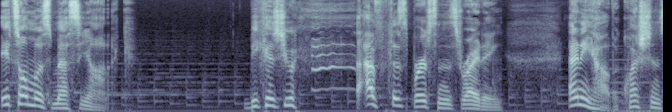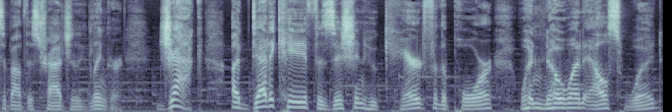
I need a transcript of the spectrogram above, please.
it's almost messianic because you have this person that's writing. Anyhow, the questions about this tragedy linger. Jack, a dedicated physician who cared for the poor when no one else would,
